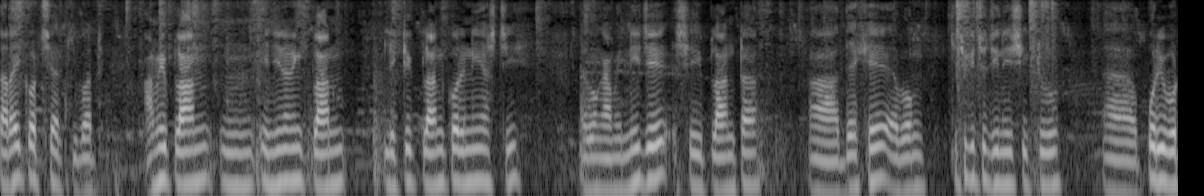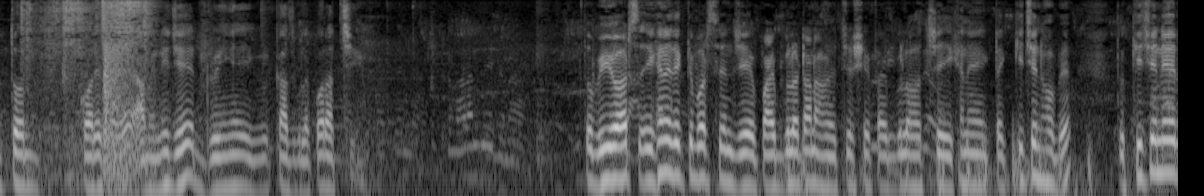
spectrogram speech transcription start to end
তারাই করছে আর কি। বাট আমি plan engineering plan electric plan করে নিয়ে আসছি। এবং আমি নিজে সেই প্ল্যানটা দেখে এবং কিছু কিছু জিনিস একটু পরিবর্তন করে করে আমি নিজে ড্রয়িংয়ে এই কাজগুলো করাচ্ছি। তো ভিউয়ার্স এখানে দেখতে পাচ্ছেন যে পাইপগুলো টানা হয়েছে। সেই পাইপগুলো হচ্ছে এখানে একটা কিচেন হবে। তো কিচেনের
